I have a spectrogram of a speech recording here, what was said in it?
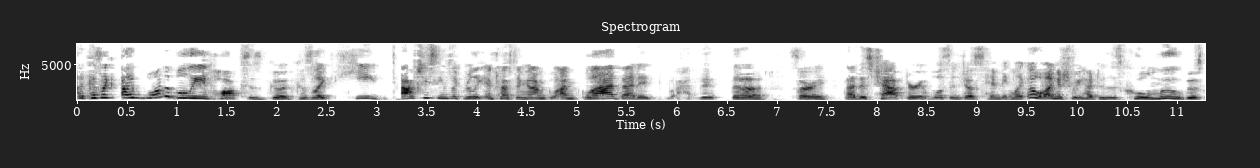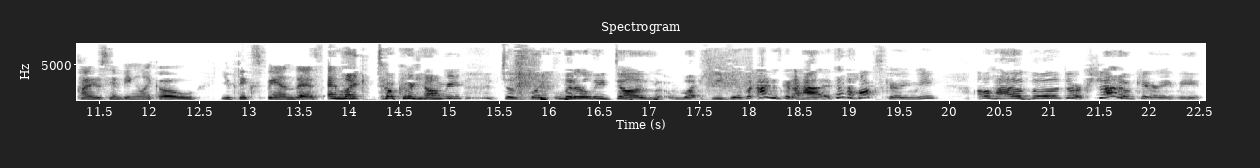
Because like I want to believe Hawks is good because like he actually seems like really interesting, and I'm gl- I'm glad that it, it uh, sorry that this chapter it wasn't just him being like oh I'm gonna show you how to do this cool move. It was kind of just him being like oh you can expand this, and like Tokoyami just like literally does what he did. Like I'm just gonna have instead of Hawks carrying me, I'll have uh, Dark Shadow carry me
